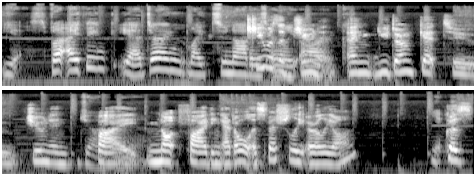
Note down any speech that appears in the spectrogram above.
Yes, but I think yeah, during like Tsunade's she was a Junin, arc- and you don't get to Junin by yeah. not fighting at all, especially early on. Because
